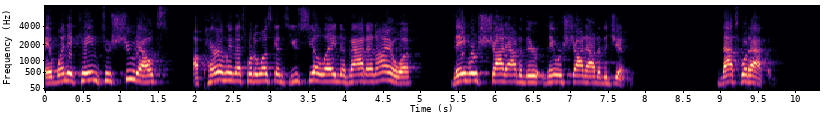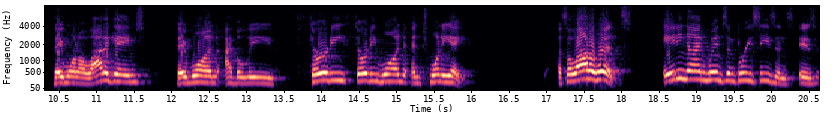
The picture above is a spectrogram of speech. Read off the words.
And when it came to shootouts, apparently that's what it was against UCLA, Nevada, and Iowa they were shot out of their they were shot out of the gym. That's what happened. They won a lot of games. They won, I believe, 30, 31, and 28. That's a lot of wins. 89 wins in three seasons is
